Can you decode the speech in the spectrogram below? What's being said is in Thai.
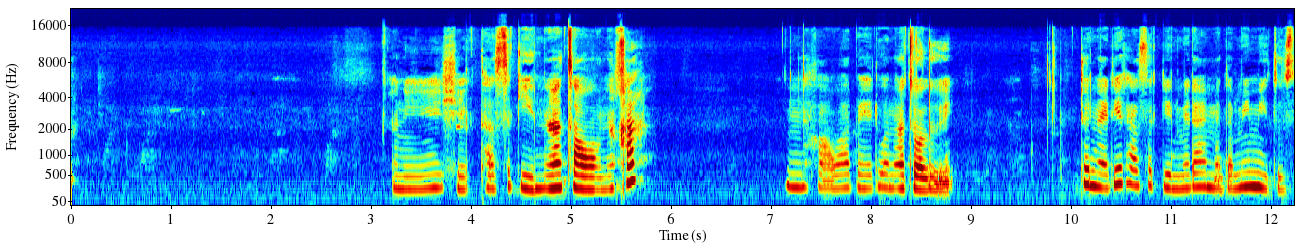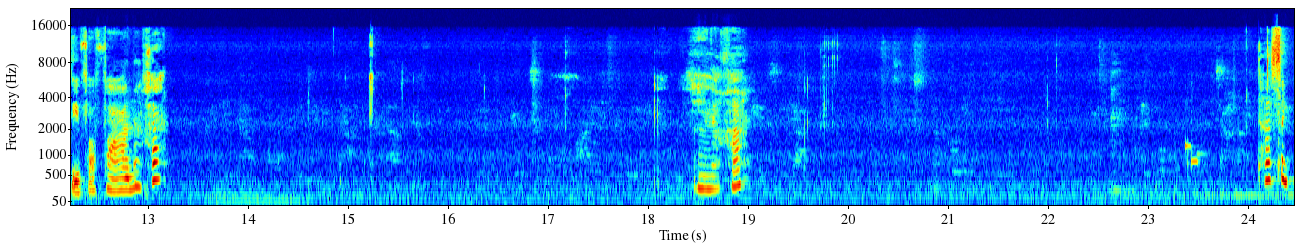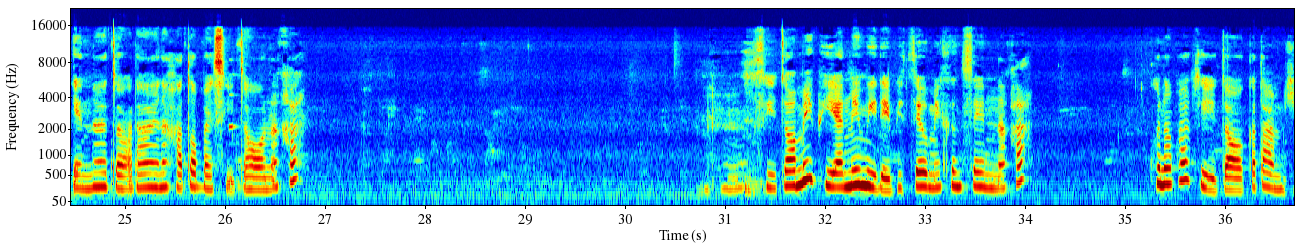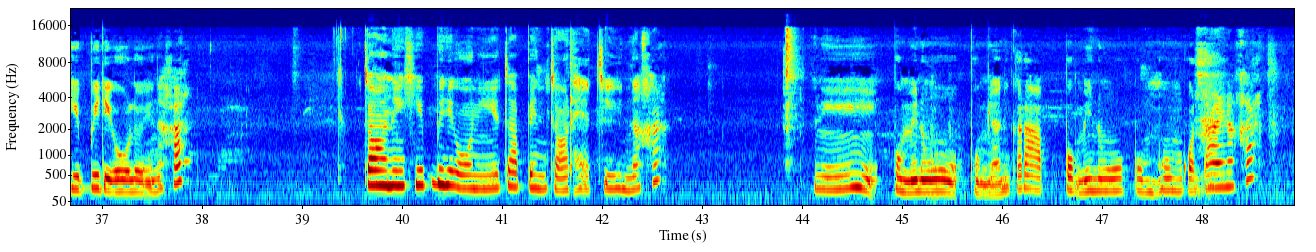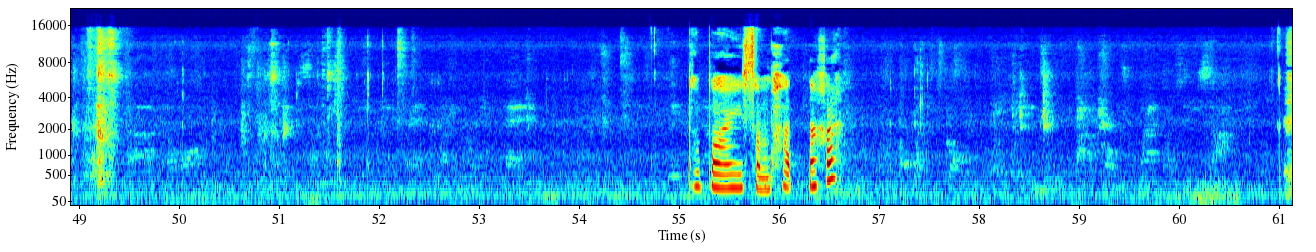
อันนี้เช็คทัชสกรีนหน้าจอนะคะนี่นะคะว่าไปทั่วหน้าจอเลยจุดไหนที่ทัชสกรีนไม่ได้มันจะไม่มีจุดสีฟ้าๆนะคะ นี่นะคะ ถ้าสแกนหน้าจอได้นะคะ ต่อไปสีจอนะคะสีจอไม่เพี้ยนไม่มีเดพิเซลไม่ขึ้นเส้นนะคะ คุณภาพสีจอก็ตามคลิปวิดีโอเลยนะคะ จอในคลิปวิดีโอนี้จะเป็นจอแท้จีนนะคะ นนี้ปุ่มเมนู ปุ่มยันกระดับ ปุ่มเมนู ปุ่มโฮมกดได้นะคะ ต่อไปสัมผัสนะคะ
